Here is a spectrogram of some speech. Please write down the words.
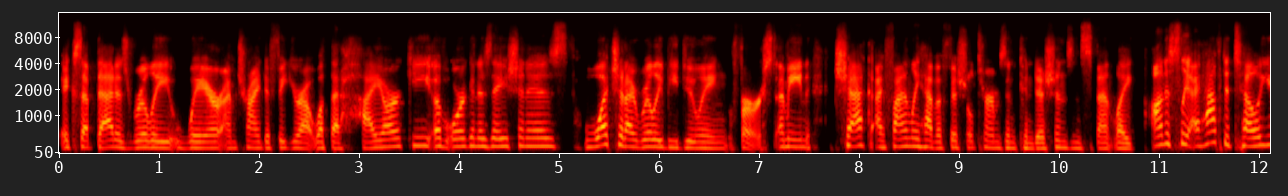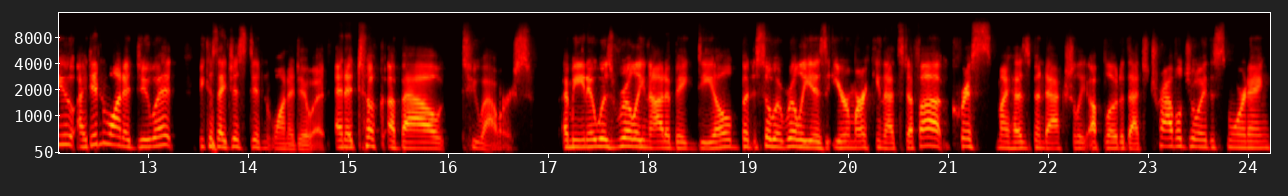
except that is really where I'm trying to figure out what that hierarchy of organization is. What should I really be doing first? I mean, check, I finally have official terms and conditions and spent like, honestly, I have to tell you, I didn't want to do it because I just didn't want to do it. And it took about two hours. I mean, it was really not a big deal, but so it really is earmarking that stuff up. Chris, my husband, actually uploaded that to Travel Joy this morning.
